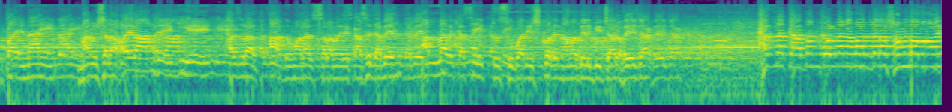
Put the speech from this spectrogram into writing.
উপায় নাই। মানুষেরা হয়রান হয়ে গিয়ে হজরত আদম আলাহিসাল্লামের কাছে যাবেন। আল্লাহর কাছে একটু সুপারিশ করেন, আমাদের বিচার হয়ে যাক। হজরত আদম বলবেন, আমার দ্বারা সম্ভব নয়।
